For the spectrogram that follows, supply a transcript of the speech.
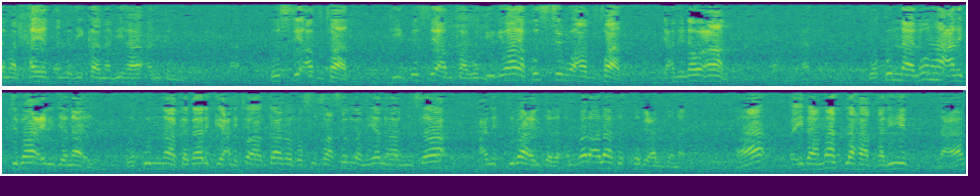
دم الحيض الذي كان بها كست أظفار. في كست أظفار وفي رواية كست وأظفار. يعني نوعان. وكنا ننهى عن اتباع الجنائز. وكنا كذلك يعني كان الرسول صلى الله عليه وسلم ينهى النساء عن اتباع الجنائز. المرأة لا تتبع الجنائز. ها فإذا مات لها قريب نعم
